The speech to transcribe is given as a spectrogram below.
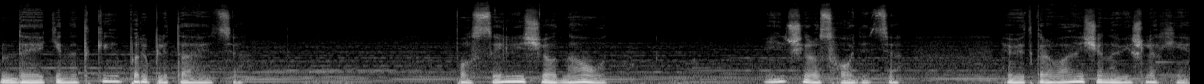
Деякі нитки переплітаються, посилюючи одна одну, інші розходяться, відкриваючи нові шляхи.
